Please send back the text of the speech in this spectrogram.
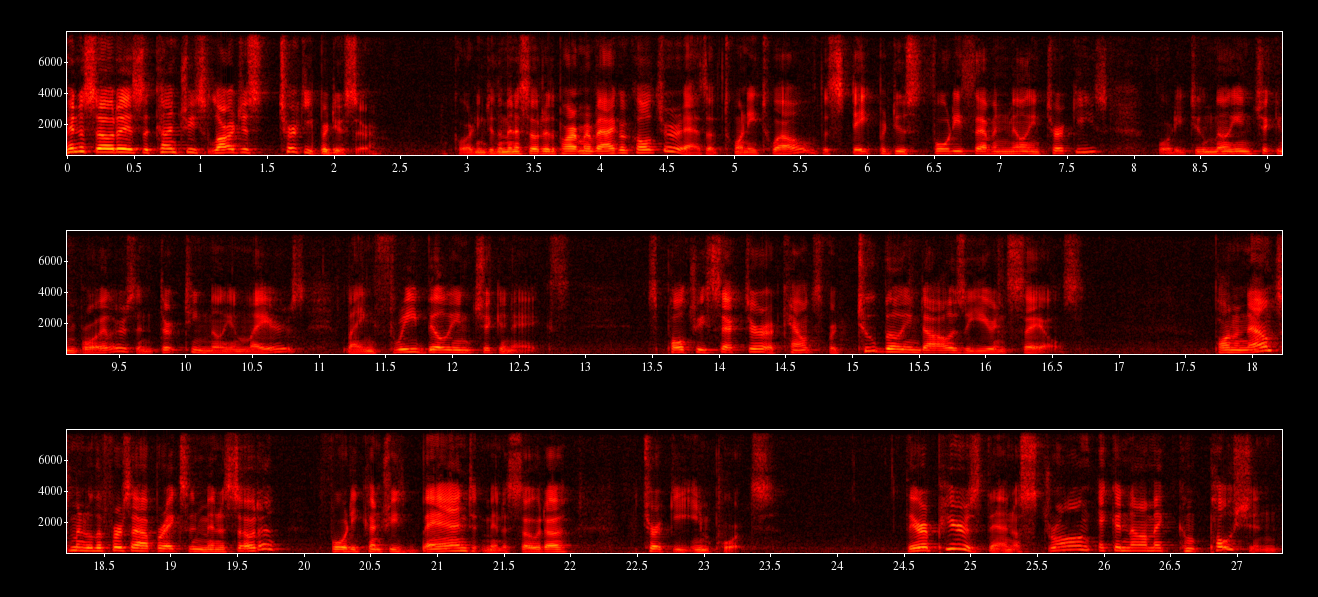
Minnesota is the country's largest turkey producer. According to the Minnesota Department of Agriculture, as of 2012, the state produced 47 million turkeys, 42 million chicken broilers, and 13 million layers, laying 3 billion chicken eggs. Its poultry sector accounts for $2 billion a year in sales. Upon announcement of the first outbreaks in Minnesota, 40 countries banned Minnesota turkey imports. There appears then a strong economic compulsion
